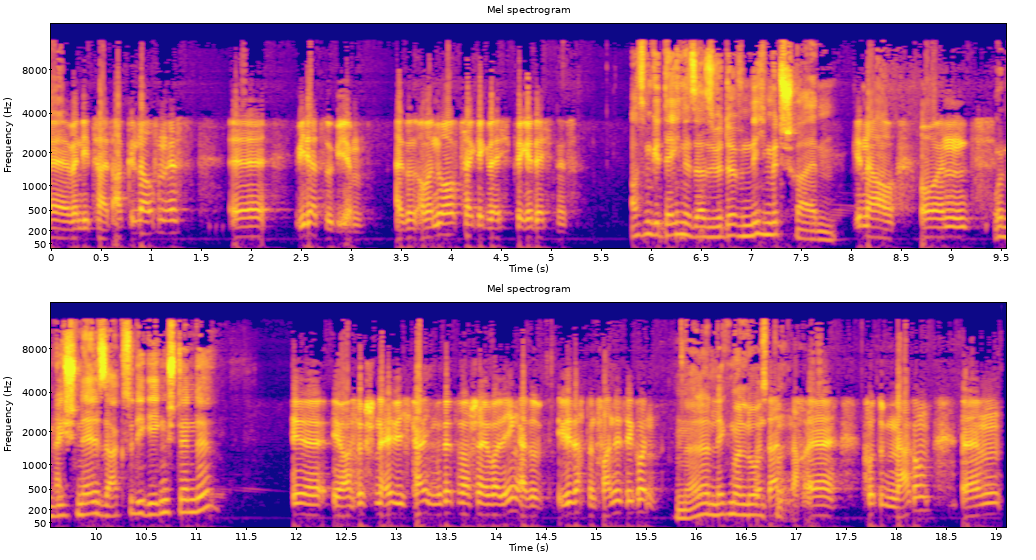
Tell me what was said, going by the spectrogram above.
äh, wenn die Zeit abgelaufen ist, äh, wiederzugeben. Also, aber nur per Gedächtnis. Aus dem Gedächtnis, also wir dürfen nicht mitschreiben. Genau. Und Und wie schnell sagst du die Gegenstände? äh, ja, so schnell wie ich kann. Ich muss jetzt mal schnell überlegen. Also, wie gesagt, in 20 Sekunden. Na, dann leg mal los. Und dann noch äh, kurze Bemerkung. Ähm,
